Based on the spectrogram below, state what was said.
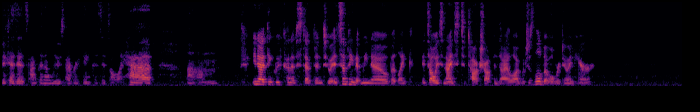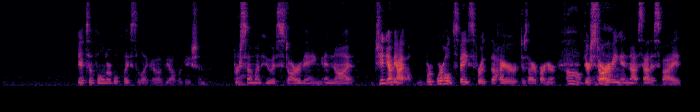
because it's I'm gonna lose everything because it's all I have. Um, you know, I think we've kind of stepped into it. It's something that we know, but like it's always nice to talk shop and dialogue, which is a little bit what we're doing here. It's a vulnerable place to let go of the obligation for someone who is starving and not genuine. I mean, I we're, we're holding space for the higher desire partner. Oh, they're yeah. starving and not satisfied,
